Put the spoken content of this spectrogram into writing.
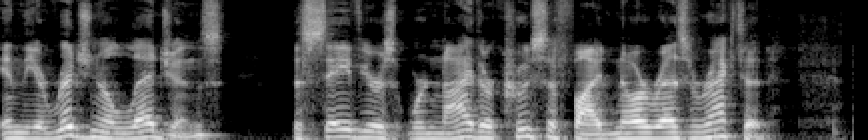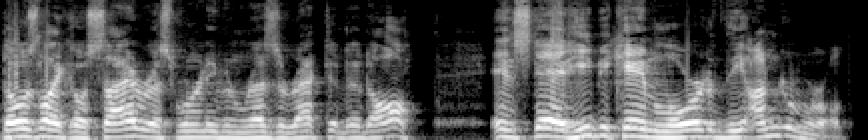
in the original legends, the saviors were neither crucified nor resurrected. Those like Osiris weren't even resurrected at all. Instead, he became lord of the underworld.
